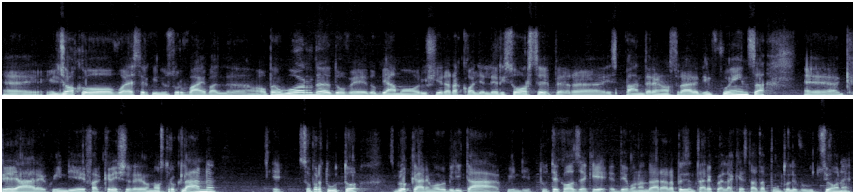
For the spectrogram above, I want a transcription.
Eh, il gioco vuole essere quindi un survival uh, open world dove dobbiamo riuscire a raccogliere le risorse per uh, espandere la nostra area di influenza, eh, creare quindi e far crescere un nostro clan soprattutto sbloccare nuove abilità, quindi tutte cose che devono andare a rappresentare quella che è stata appunto l'evoluzione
